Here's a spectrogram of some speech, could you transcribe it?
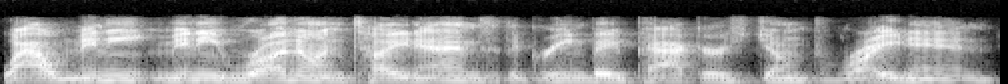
Wow, many many run on tight ends. The Green Bay Packers jumped right in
